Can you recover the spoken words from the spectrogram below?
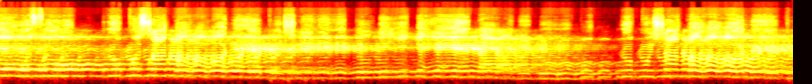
ইউসুফ রূপ রূপ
